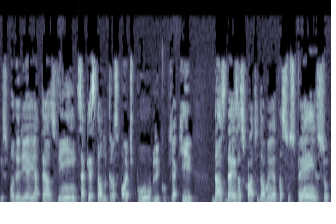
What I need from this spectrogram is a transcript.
isso poderia ir até às 20. A questão do transporte público, que aqui das 10 às 4 da manhã está suspenso.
